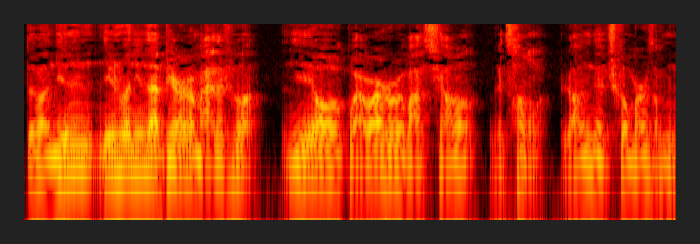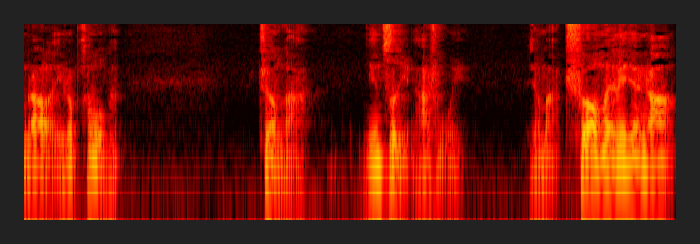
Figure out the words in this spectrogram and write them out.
对吧？您您说您在别人那买的车，您又拐弯时候又把墙给蹭了，然后您那车门怎么怎么着了？你说喷不喷？这个您自己拿主意，行吧？车我们也没见着。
